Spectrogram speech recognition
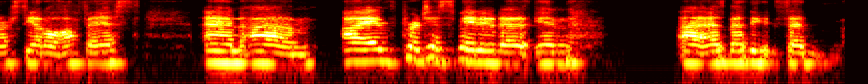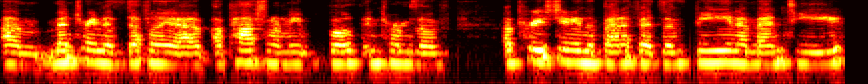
our Seattle office. And um, I've participated uh, in, uh, as Bethy said, um, mentoring is definitely a, a passion of me, both in terms of appreciating the benefits of being a mentee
